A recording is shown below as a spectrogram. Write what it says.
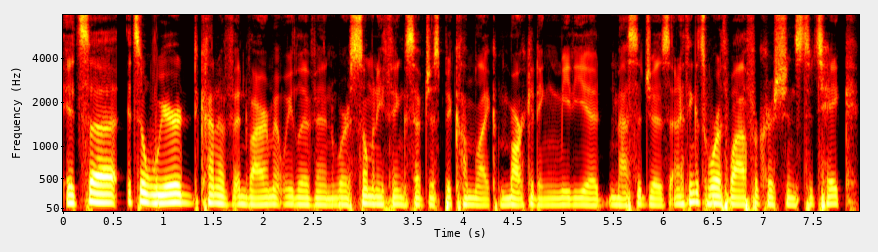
It's a it's a weird kind of environment we live in where so many things have just become like marketing media messages and i think it's worthwhile for christians to take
